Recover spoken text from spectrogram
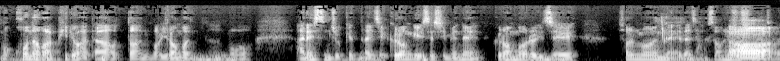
뭐 코너가 필요하다 어떤 뭐 이런 건 뭐 안 했으면 좋겠다 이제 그런 게 있으시면은 그런 거를 이제 설문에다 작성해 아,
